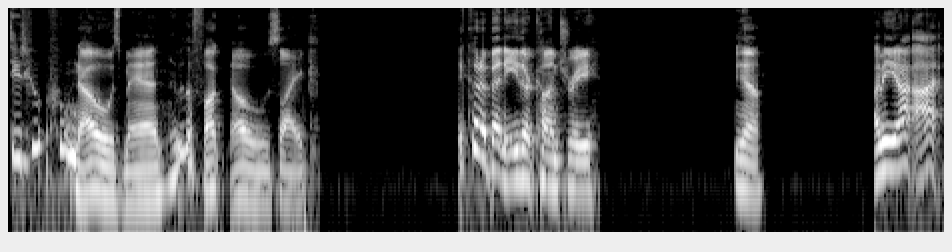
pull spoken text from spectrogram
dude, who who knows, man? Who the fuck knows? Like, it could have been either country. Yeah. I mean, I I,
